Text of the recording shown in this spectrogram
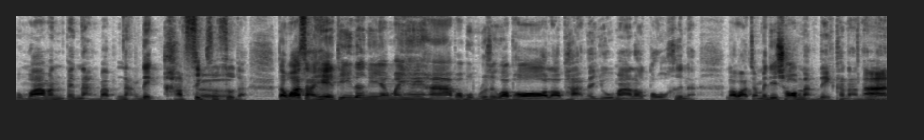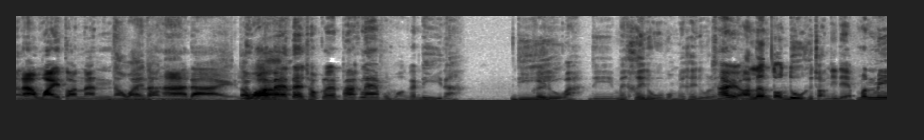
ผมว่ามันเป็นหนังแบบหนังเด็กคลาสสิกเออสุดๆอะแต่ว่าสาเหตุที่เรื่องนี้ยังไม่ให้5เพราะผมรู้สึกว่าพอเราผ่านอายุมาเราโตขึ้นอะ เราอาจจะไม่ได้ชอบหนังเด็กขนาดนั้นอ่าแล้ว ณวัยตอนนั้นณวัยตอนนั้น ห้าได้ หแต่รือว่าว่า แม้แต่ช็อกโกแลตภาคแรกผมว่าก็ดีนะ ดีเคยดูปะดีไม่เคยดูผมไม่เคยดูเลยใช่เหรอ ผมมาเริ่มต้นดูคือจอห์นนี่เดฟ มันมี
